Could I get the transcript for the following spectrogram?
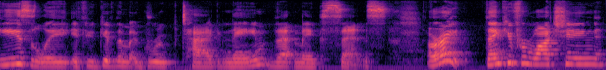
easily if you give them a group tag name that makes sense. All right. Thank you for watching.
